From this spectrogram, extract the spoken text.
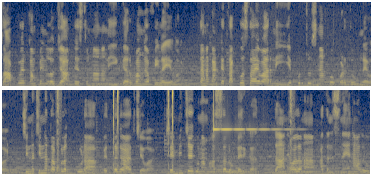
సాఫ్ట్వేర్ కంపెనీలో జాబ్ చేస్తున్నానని గర్వంగా ఫీల్ అయ్యేవాడు. తనకంటే తక్కువ స్థాయి వారిని ఎప్పుడు చూసినా కోప్పడుతూ ఉండేవాడు. చిన్న చిన్న తప్పులకు కూడా పెద్దగా అరిచేవాడు. క్షమించే గుణం అస్సలు ఉండేది కాదు. దాని వలన అతని స్నేహాలు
